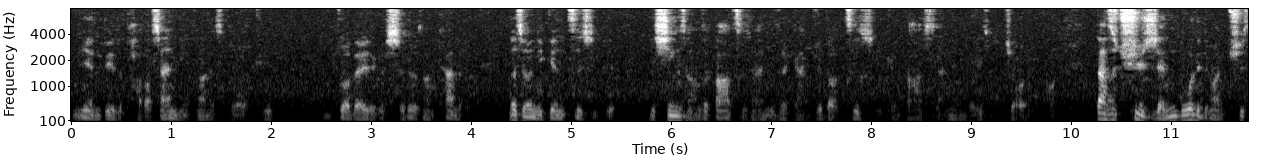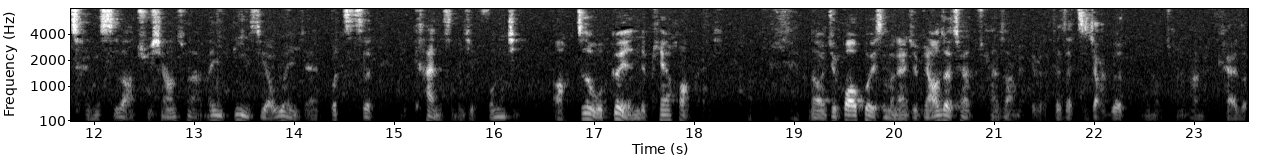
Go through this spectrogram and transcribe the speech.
面对着爬到山顶上的时候，去坐在这个石头上看着，那时候你跟自己的，你欣赏着大自然，你在感觉到自己跟大自然的某一种交流啊。但是去人多的地方，去城市啊，去乡村啊，那一定是要问人，不只是你看的是那些风景啊，这是我个人的偏好。那就包括什么呢？就比方在船船上面，对吧？在在芝加哥那船上面开着，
